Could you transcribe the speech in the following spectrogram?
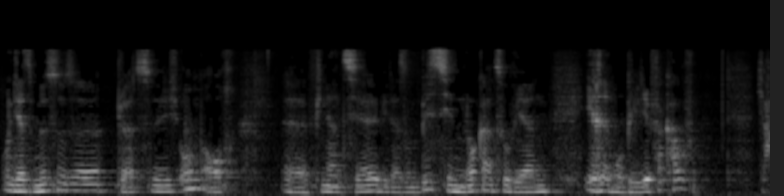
Und jetzt müssen sie plötzlich, um auch äh, finanziell wieder so ein bisschen locker zu werden, ihre Immobilie verkaufen. Ja,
